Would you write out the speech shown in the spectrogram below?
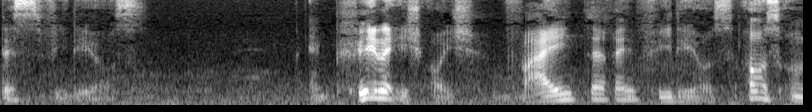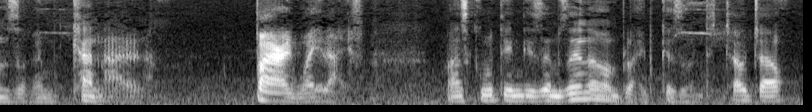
des Videos empfehle ich euch weitere Videos aus unserem Kanal Paraguay Live. Macht's gut in diesem Sinne und bleibt gesund. Ciao, ciao.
